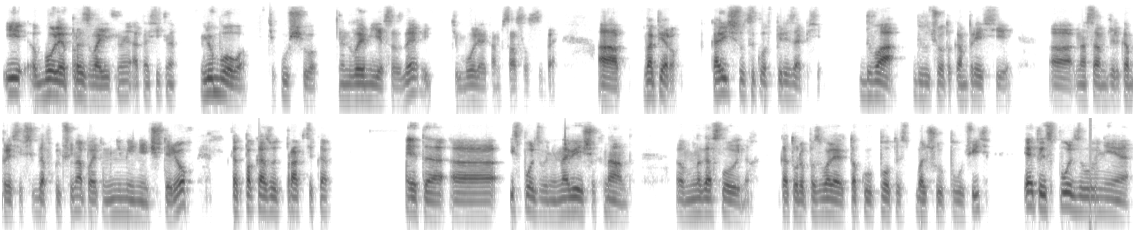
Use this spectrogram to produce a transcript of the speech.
и более производительные относительно любого текущего NVMe SSD, тем более там SAS SSD. А, во-первых, количество циклов перезаписи. 2 без учета компрессии. А, на самом деле компрессия всегда включена, поэтому не менее 4, как показывает практика. Это а, использование новейших NAND э, многослойных, которые позволяют такую плотность большую получить. Это использование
